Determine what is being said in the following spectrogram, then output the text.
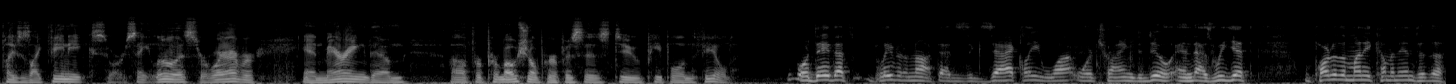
places like Phoenix or St. Louis or wherever, and marrying them uh, for promotional purposes to people in the field. Well, Dave, that's believe it or not, that is exactly what we're trying to do. And as we get part of the money coming into the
